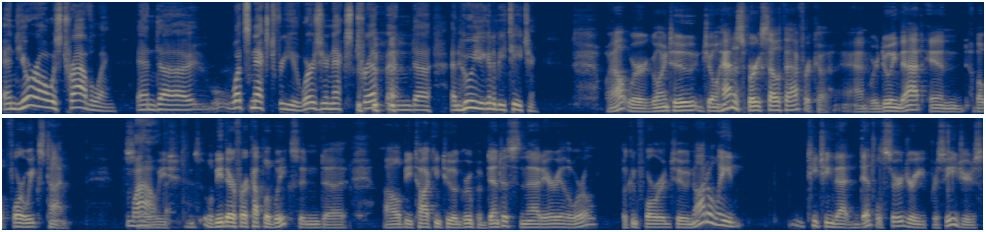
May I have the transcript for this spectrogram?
and you're always traveling. And uh, what's next for you? Where's your next trip? and uh, and who are you going to be teaching? Well, we're going to Johannesburg, South Africa, and we're doing that in about four weeks' time. So wow. We, will be there for a couple of weeks, and uh, I'll be talking to a group of dentists in that area of the world. Looking forward to not only teaching that dental surgery procedures,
